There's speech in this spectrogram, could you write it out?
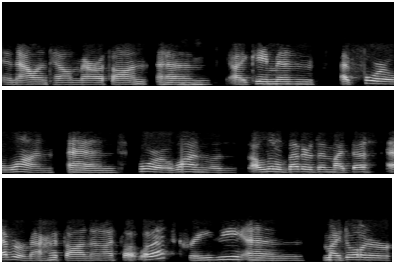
in Allentown Marathon and mm-hmm. I came in at 401 and 401 was a little better than my best ever marathon and I thought well that's crazy and my daughter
